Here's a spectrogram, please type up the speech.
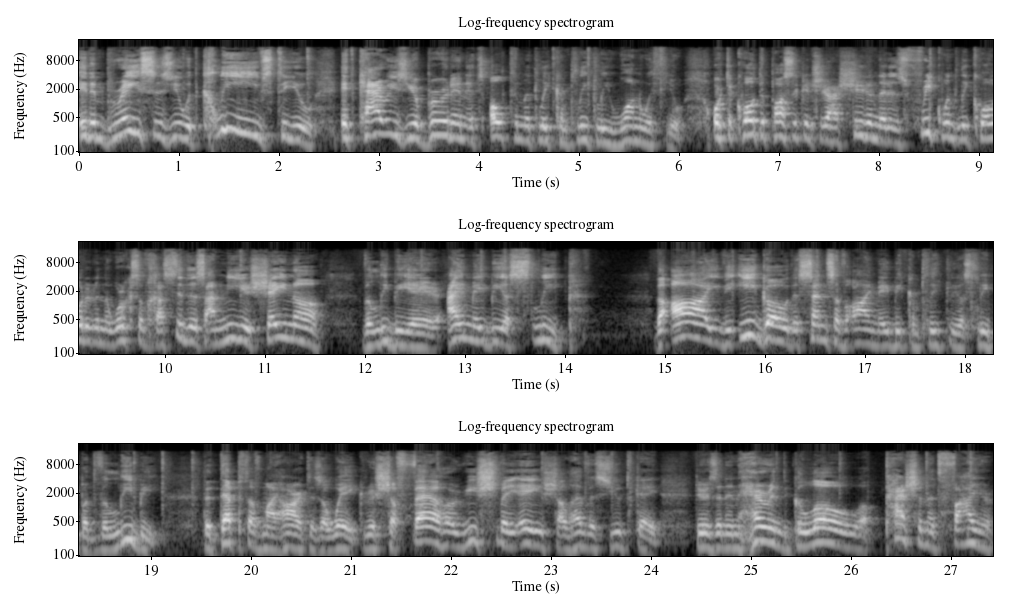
It embraces you, it cleaves to you, it carries your burden, it's ultimately completely one with you. Or to quote the Pasuk in Shir Hashirim that is frequently quoted in the works of Chasidus, Ani Yeshena v'libier, I may be asleep. The I, the ego, the sense of I may be completely asleep, but v'libi, the depth of my heart is awake. Rishafeh rishvei shall have yutke there's an inherent glow, a passionate fire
